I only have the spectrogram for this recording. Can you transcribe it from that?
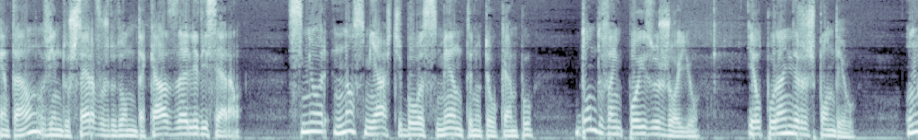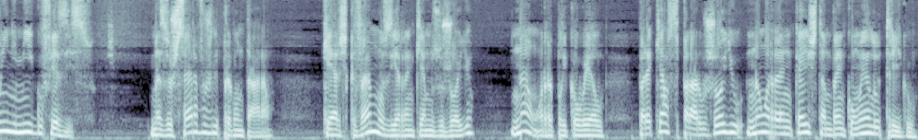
Então, vindo os servos do dono da casa, lhe disseram: Senhor, não semeastes boa semente no teu campo? De onde vem, pois, o joio? Ele, porém, lhe respondeu: Um inimigo fez isso. Mas os servos lhe perguntaram: Queres que vamos e arranquemos o joio? Não, replicou ele, para que ao separar o joio não arranqueis também com ele o trigo.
